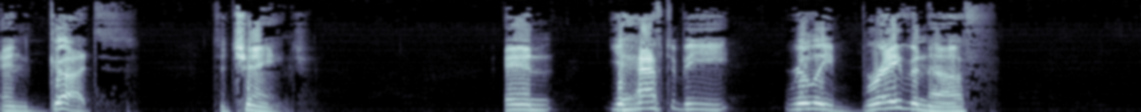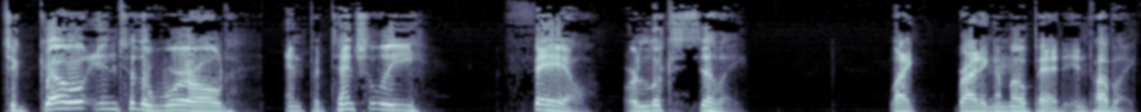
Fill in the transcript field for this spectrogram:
and guts to change. And you have to be really brave enough to go into the world and potentially fail or look silly, like riding a moped in public.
